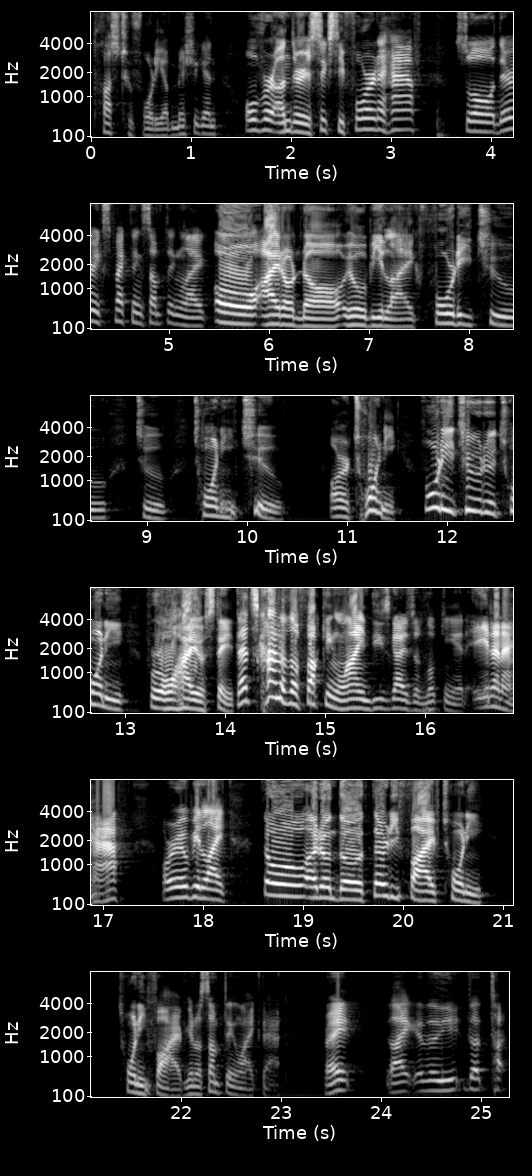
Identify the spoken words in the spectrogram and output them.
plus 240 of Michigan. Over under is 64 and a half. So they're expecting something like, oh, I don't know, it will be like 42 to 22 or 20. 42 to 20 for Ohio State. That's kind of the fucking line these guys are looking at. Eight and a half. Or it would be like, oh, I don't know, 35 20 25, you know, something like that. Right? Like the, the t-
